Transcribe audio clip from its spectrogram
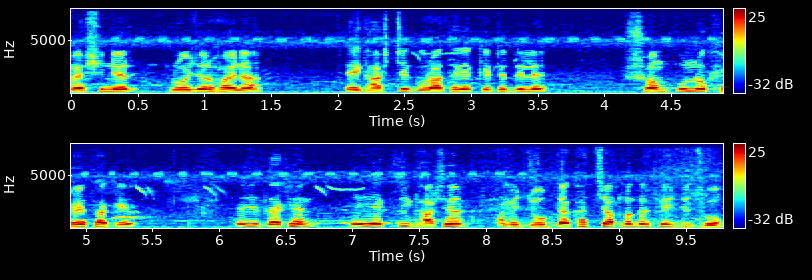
মেশিনের প্রয়োজন হয় না। এই ঘাসটি গোড়া থেকে কেটে দিলে সম্পূর্ণ খেয়ে থাকে। এই যে দেখেন এই একটি ঘাসের আমি ঝোপ দেখাচ্ছি আপনাদেরকে, এই যে ঝোপ।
